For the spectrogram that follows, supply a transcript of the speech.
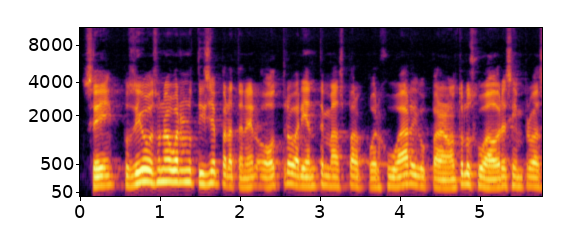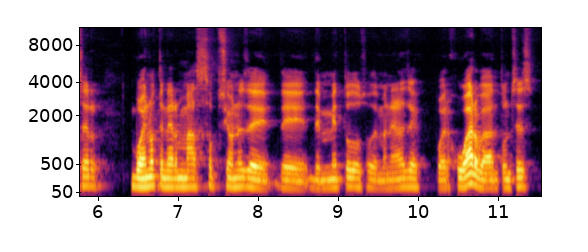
Sí, pues digo, es una buena noticia para tener otra variante más para poder jugar. Digo, para nosotros los jugadores siempre va a ser bueno tener más opciones de, métodos o de maneras de poder jugar, ¿va? Entonces,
